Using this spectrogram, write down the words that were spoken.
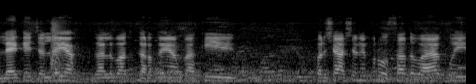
ਲੈ ਕੇ ਚੱਲੇ ਆ ਗੱਲਬਾਤ ਕਰਦੇ ਆ ਬਾਕੀ ਪ੍ਰਸ਼ਾਸਨ ਨੇ ਭਰੋਸਾ ਦਿਵਾਇਆ ਕੋਈ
